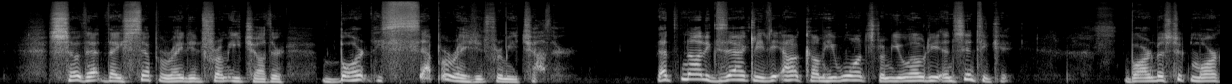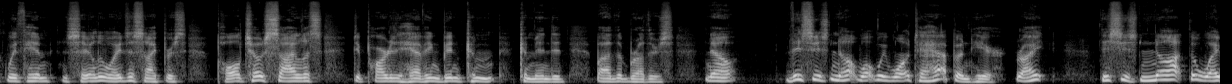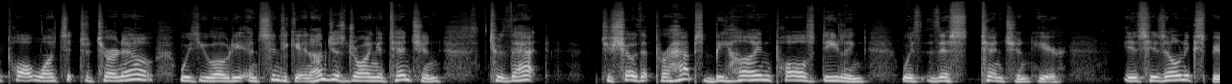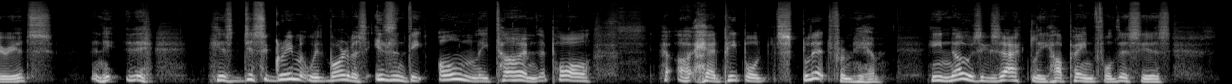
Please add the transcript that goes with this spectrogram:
so that they separated from each other. Bar- they separated from each other. That's not exactly the outcome he wants from Euodia and Syntyche. Barnabas took Mark with him and sailed away to Cyprus. Paul chose Silas, departed having been com- commended by the brothers. Now, this is not what we want to happen here, right? This is not the way Paul wants it to turn out with Euodia and Syntyche. And I'm just drawing attention to that to show that perhaps behind Paul's dealing with this tension here is his own experience. And he, his disagreement with Barnabas isn't the only time that Paul uh, had people split from him. He knows exactly how painful this is.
